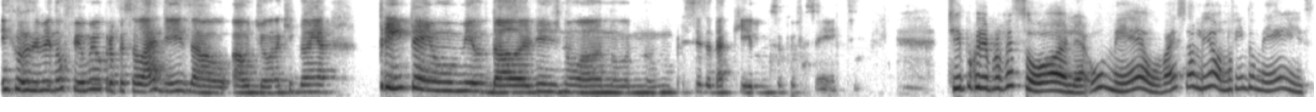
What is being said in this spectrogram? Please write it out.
Inclusive, no filme, o professor lá diz ao, ao Jonah que ganha 31 mil dólares no ano, não, precisa daquilo, não sei o que. Gente, Típico de professor, olha, o meu vai ali, ó, no fim do mês.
